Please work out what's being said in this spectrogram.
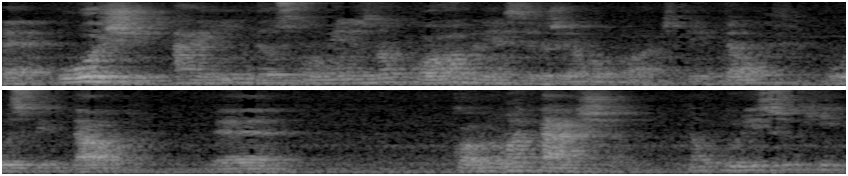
É, hoje, ainda, os convênios não cobrem a cirurgia robótica. Então, o hospital é, cobra uma taxa. Então, por isso que,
